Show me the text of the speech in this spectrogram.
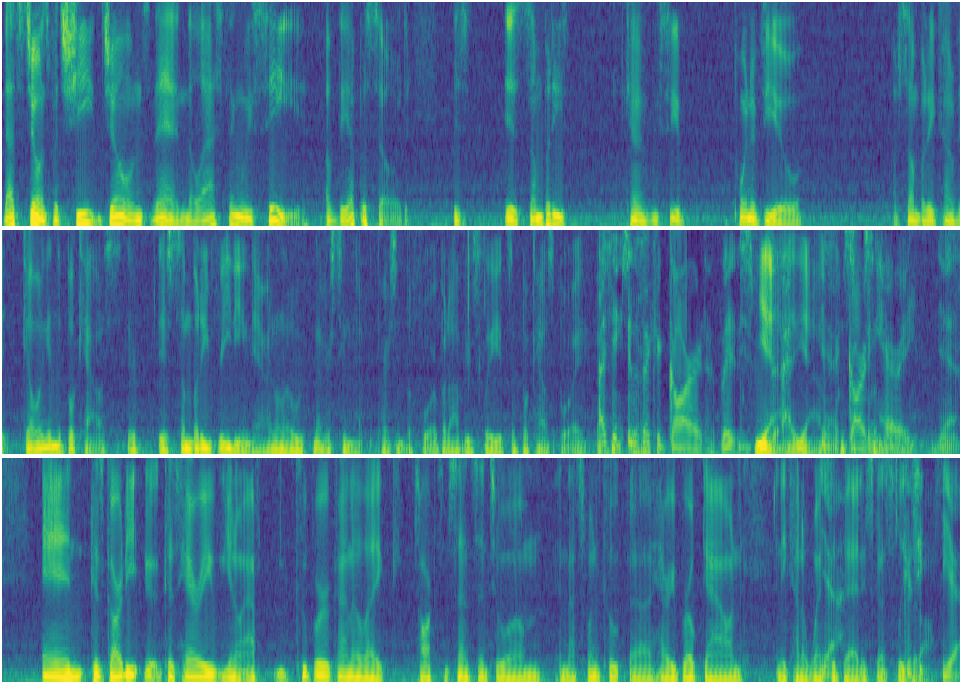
that's Jones. But she Jones. Then the last thing we see of the episode is is somebody kind of we see a point of view of somebody kind of going in the bookhouse. There, there's somebody reading there. I don't know. We've never seen that person before, but obviously it's a bookhouse boy. I think it was like a guard. Just- Yeah, yeah, yeah, some- guarding Harry. Yeah. and because Gardy, because Harry, you know, after Cooper kind of like talked some sense into him, and that's when Co- uh, Harry broke down and he kind of went to Yeah. bed. He's going to sleep it he- off. yeah,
